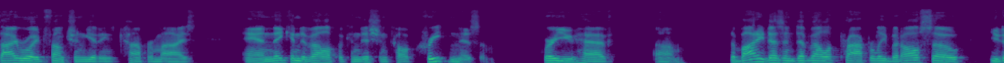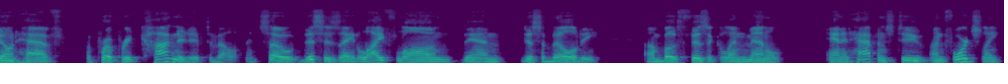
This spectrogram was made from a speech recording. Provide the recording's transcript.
thyroid function getting compromised, and they can develop a condition called cretinism, where you have um, the body doesn't develop properly, but also you don't have appropriate cognitive development. So this is a lifelong then disability, um, both physical and mental, and it happens to unfortunately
